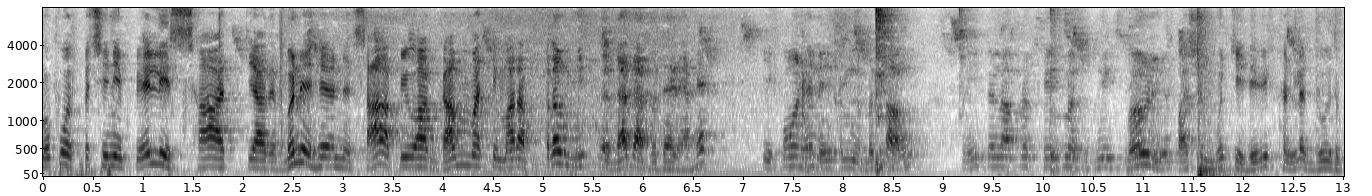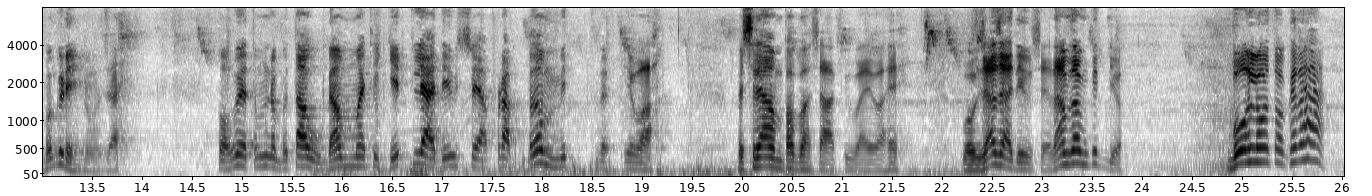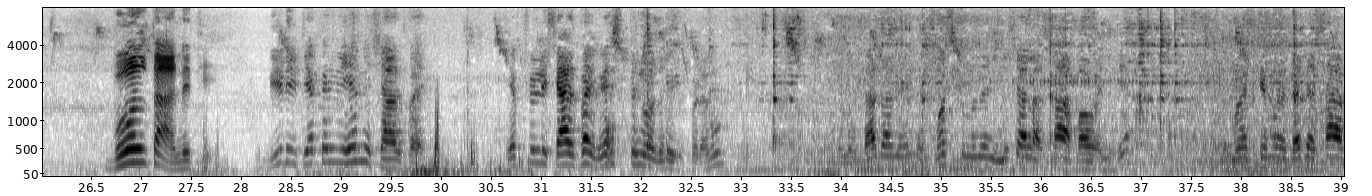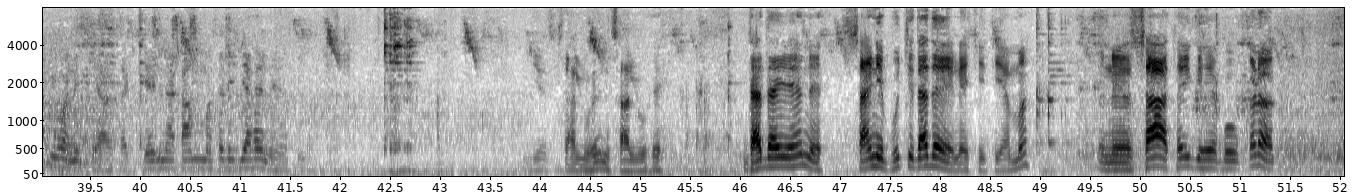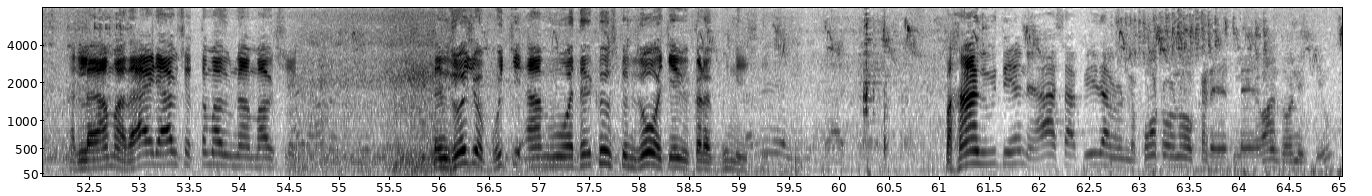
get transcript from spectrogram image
બપોર પછીની પહેલી ચા અત્યારે બને છે અને ચા પીવા ગામમાંથી મારા પરમ મિત્ર દાદા પધાર્યા છે. એ કોણ છે ને એ તમને બતાવું. પણ એ પહેલાં આપણે ફ્રીજમાં દૂધની બરણીને પાછી મૂકી દેવી, એટલે દૂધ બગડે ન જાય. તો હવે તમને બતાવું ગામમાંથી કેટલા દિવસે આપણા પરમ મિત્ર એવા વિશ્રામ બાબા ચા પીવા આવ્યા હે બહુ ઝાઝા દિવસે. રામ રામ કીધો. બોલો તો ખરા. બોલતા નથી. બીડી ટેકવી છે ને શારભાઈ એકચ્યુઅલી શારભાઈ વેસ્ટ નો જવી પડે હું. દાદાને એને મસ્ત મજાની મસાલા ચા પાવાની છે. મારે તે દાદા ચા પીવા નથી આવતા. ખેડના કામમાં સડી ગયા છે ને એટલે ચાલુ છે ને ચાલુ છે દાદાએ છે ને, સાની ભૂચી દાદાએ નાખી હતી આમાં. અને સા થઈ ગઈ છે બહુ કડક. એટલે આમાં રાઈડ આવશે તમારું નામ આવશે. તમે જોજો ભૂચી આમ હું અધર કહું છું, તમે જોવો કેવી કડક ભીની છે. હાંજ સુધી છે ને આ સા પીધા એટલે કોટો ન ખડે એટલે વાંધો નહીં થયું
